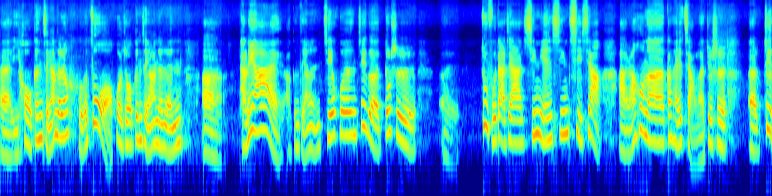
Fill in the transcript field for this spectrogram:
呃，以后跟怎样的人合作，或者说跟怎样的人啊谈恋爱啊，跟怎样的人结婚，这个都是呃祝福大家新年新气象啊。然后呢，刚才也讲了，就是呃这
